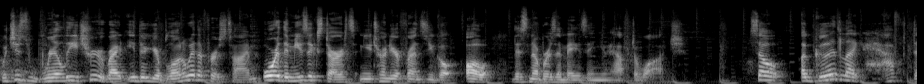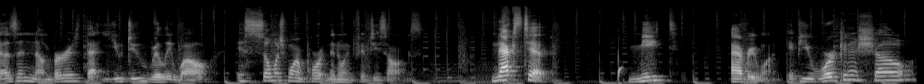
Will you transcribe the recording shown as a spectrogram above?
Which is really true, right? Either you're blown away the first time or the music starts and you turn to your friends and you go, oh, this number is amazing, you have to watch. So a good like half dozen numbers that you do really well is so much more important than knowing 50 songs. Next tip, meet everyone. If you work in a show,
